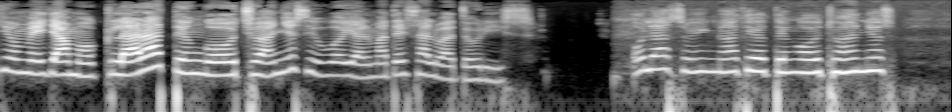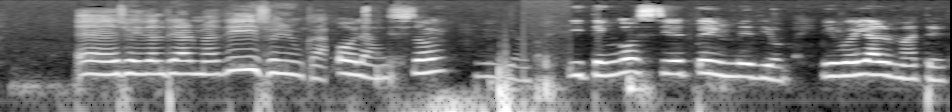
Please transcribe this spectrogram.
yo me llamo Clara, tengo ocho años y voy al Mater Salvatoris. Hola, soy Ignacio, tengo ocho años, eh, soy del Real Madrid y soy un crack. Hola, soy Miriam y tengo siete y medio y voy al mater.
